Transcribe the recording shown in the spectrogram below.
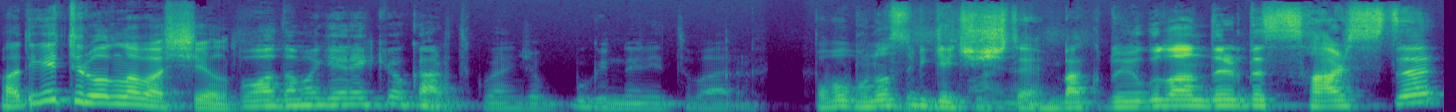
Hadi getir onunla başlayalım. Bu adama gerek yok artık bence bugünden itibaren. Baba bu nasıl bir geçişti? Aynen. Bak duygulandırdı, sarstı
